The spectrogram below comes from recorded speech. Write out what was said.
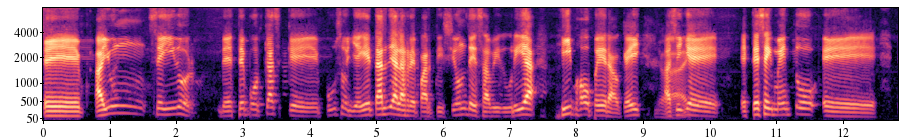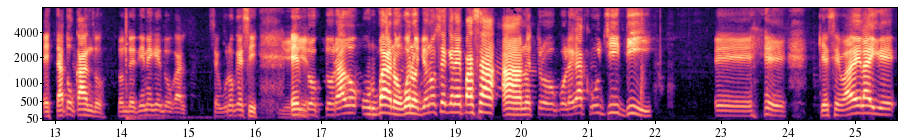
Eh, hay un seguidor de este podcast que puso llegué tarde a la repartición de sabiduría hip hopera, ¿ok? Así que este segmento eh, está tocando donde tiene que tocar. Seguro que sí. el doctorado urbano. Bueno, yo no sé qué le pasa a nuestro colega Kuchi D, eh, que se va del aire,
